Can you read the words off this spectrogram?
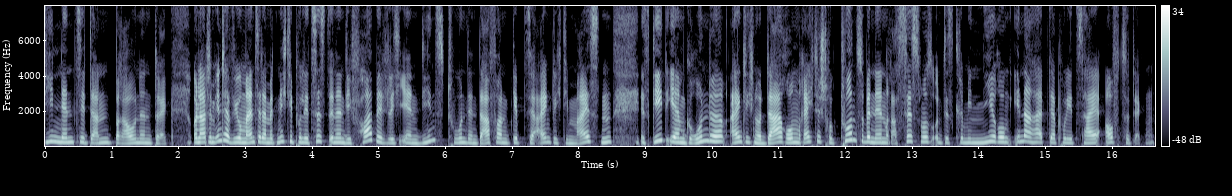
die nennt sie dann braunen Dreck. Und laut dem Interview meint sie damit nicht die PolizistInnen, die vorbildlich ihren Dienst tun, denn davon gibt es ja eigentlich die meisten. Es geht ihr im Grunde eigentlich nur darum, rechte Strukturen zu benennen, Rassismus und Diskriminierung innerhalb der Polizei aufzudecken.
